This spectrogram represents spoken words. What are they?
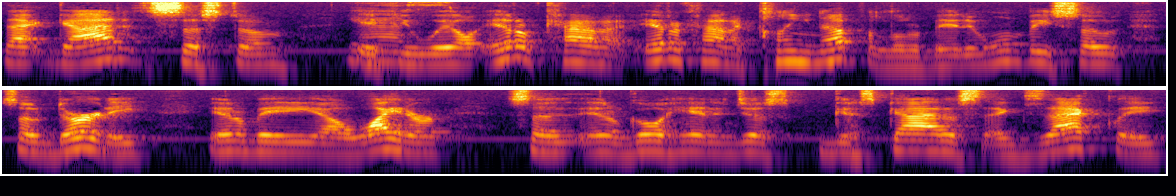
that guidance system, if you will, it'll kind of it'll kind of clean up a little bit. It won't be so so dirty. It'll be uh, whiter, so it'll go ahead and just just guide us exactly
